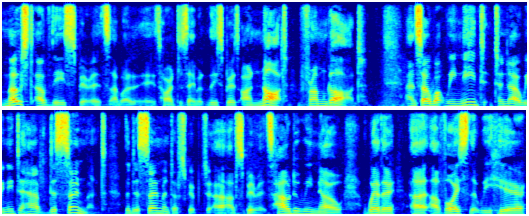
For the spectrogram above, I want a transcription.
Most of these spirits, uh, well, it's hard to say, but these spirits are not from God. And so, what we need to know, we need to have discernment, the discernment of scripture uh, of spirits. How do we know whether uh, a voice that we hear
